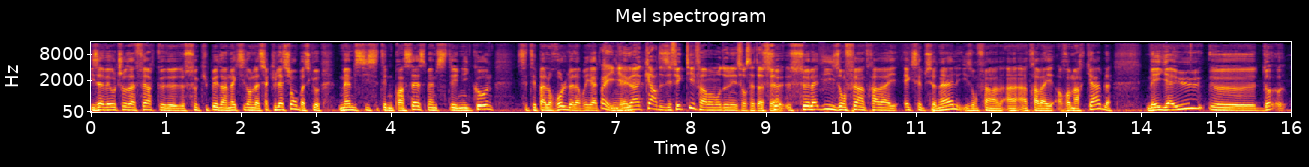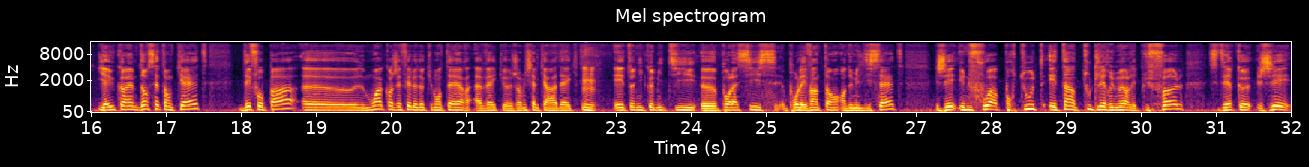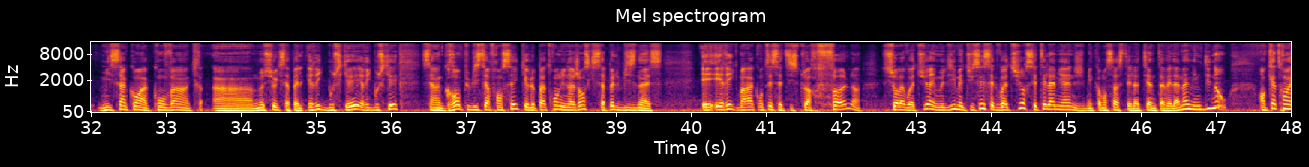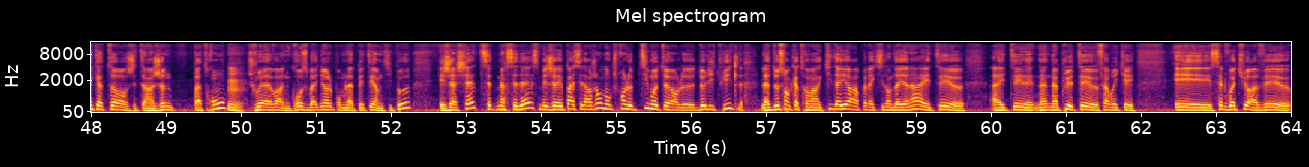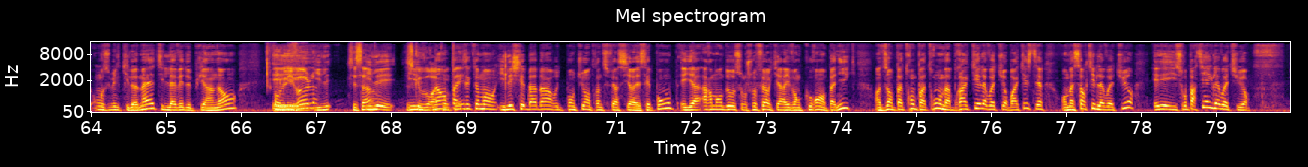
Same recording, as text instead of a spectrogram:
Ils avaient autre chose à faire que de, s'occuper d'un accident de la circulation parce que même si c'était une princesse, même si c'était une icône, c'était pas le rôle de la brigade criminelle. Il y a eu un quart des effectifs à un moment donné sur cette affaire. cela dit, ils ont fait un travail exceptionnel, ils ont fait un, un, travail remarquable, mais il y a eu, euh, il y a eu quand même dans cette enquête des faux pas. Euh, moi, quand j'ai fait le documentaire avec euh, Jean-Michel Karadec mm. et Tony Comiti euh, pour la 6, pour les 20 ans en 2017, j'ai une fois pour toutes éteint toutes les rumeurs les plus folles. C'est-à-dire que j'ai mis 5 ans à convaincre un monsieur qui s'appelle Éric Bousquet. Éric Bousquet, c'est un grand publicitaire français qui est le patron d'une agence qui s'appelle Business. Et Eric m'a raconté cette histoire folle sur la voiture. Il me dit, mais tu sais, cette voiture, c'était la mienne. Je dis, mais comment ça, c'était la tienne, t'avais la même? Il me dit, non. En 94, j'étais un jeune patron. Hmm. Je voulais avoir une grosse bagnole pour me la péter un petit peu. Et j'achète cette Mercedes, mais j'avais pas assez d'argent, donc je prends le petit moteur, le 2 litres 8, la 280, qui d'ailleurs, après l'accident de Diana, a été, euh, a été, n'a plus été euh, fabriquée. Et cette voiture avait 11 000 km, il l'avait depuis un an. On lui vole c'est ça Il est, ce que vous racontez Non, pas exactement. Il est chez Babin, rue de Pontu, en train de se faire cirer ses pompes. Et il y a Armando, son chauffeur, qui arrive en courant, en panique, en disant Patron, patron, on m'a braqué la voiture. Braqué, c'est-à-dire, on m'a sorti de la voiture et ils sont partis avec la voiture.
